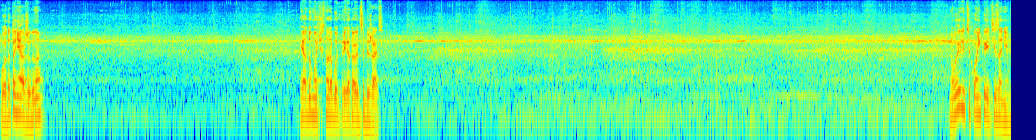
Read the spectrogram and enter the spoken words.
Вот это неожиданно. Я думаю, сейчас надо будет приготовиться бежать. Ну или тихонько идти за ним.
